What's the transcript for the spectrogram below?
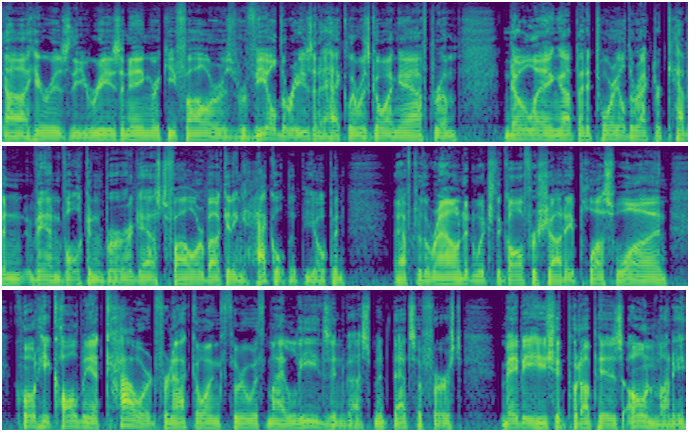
Uh, here is the reasoning. Rickie Fowler has revealed the reason a heckler was going after him. No laying up. Editorial director Kevin Van Valkenburg asked Fowler about getting heckled at the Open after the round in which the golfer shot a plus one. Quote, he called me a coward for not going through with my Leeds investment. That's a first. Maybe he should put up his own money.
